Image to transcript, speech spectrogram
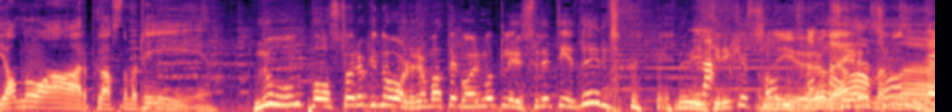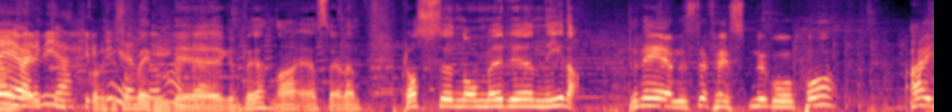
januar, plass nummer ti. Noen påstår og gnåler om at det går mot lysere tider. Det virker ikke sånn. Det gjør jo det, da, men, sånn. eh, Det gjør det ikke. virker ikke så sånn, veldig, egentlig. Nei, jeg ser den. Plass eh, nummer ni, da. Den eneste festen du går på, er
